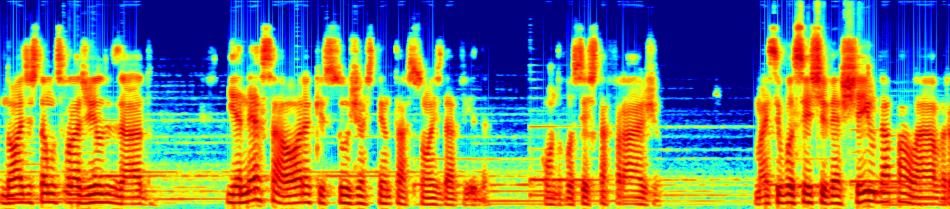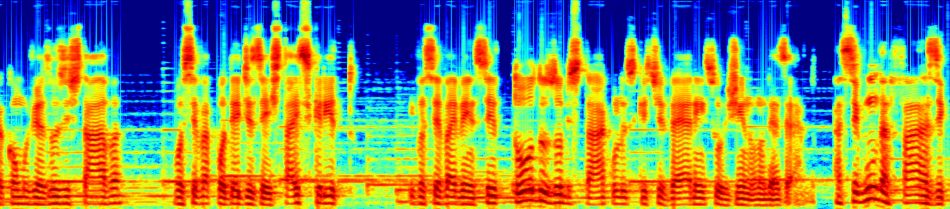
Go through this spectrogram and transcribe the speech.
nós estamos fragilizados. E é nessa hora que surgem as tentações da vida, quando você está frágil. Mas se você estiver cheio da palavra, como Jesus estava, você vai poder dizer: está escrito, e você vai vencer todos os obstáculos que estiverem surgindo no deserto. A segunda fase,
